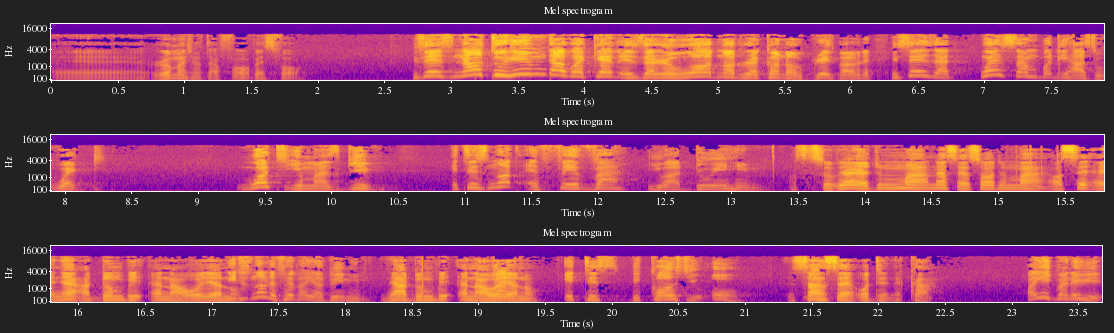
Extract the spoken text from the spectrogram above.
Uh, Romans chapter 4, verse 4. He says, Now to him that worketh is the reward not reckoned of grace. But he says that when somebody has worked, what you must give, it is not a favor you are doing him. ɔsɛ sɛ obi ayɛ adwuma na sɛ sɛ ɔde ma a ɔsɛ ɛnyɛ adom bi ɛna woyɛ no It is not a favor you are doing him. ɛnyɛ adom bi ɛna woyɛ But it is because you owe. ɛsiane sɛ wode ne ka Why you trying to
